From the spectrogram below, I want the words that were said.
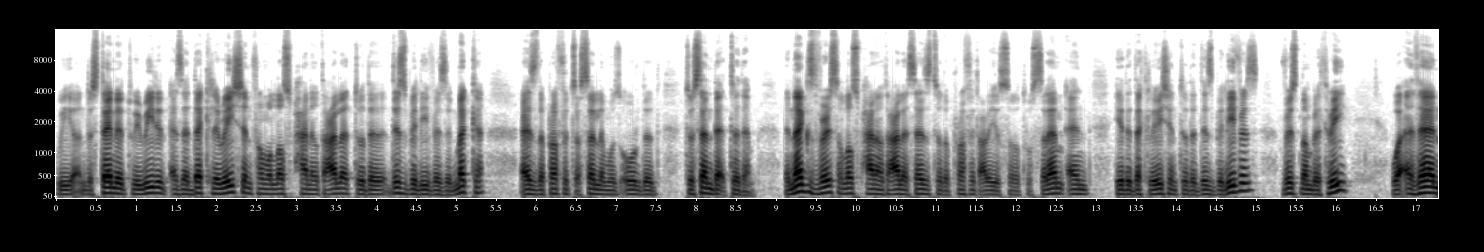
we understand it, we read it as a declaration from Allah subhanahu wa ta'ala to the disbelievers in Mecca, as the Prophet was ordered to send that to them. The next verse, Allah subhanahu wa ta'ala says to the Prophet والسلام, and here the declaration to the disbelievers, verse number three, وأذان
